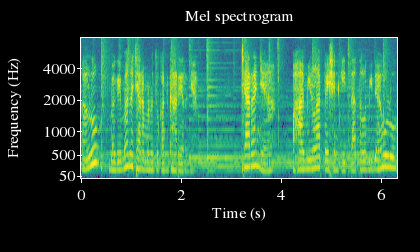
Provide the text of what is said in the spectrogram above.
Lalu bagaimana cara menentukan karirnya? Caranya, pahamilah passion kita terlebih dahulu.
